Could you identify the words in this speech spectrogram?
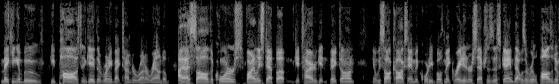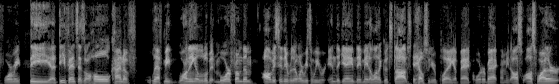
making a move, he paused and gave the running back time to run around him. I, I saw the corners finally step up, get tired of getting picked on. You know, we saw Cox and McCourty both make great interceptions this game. That was a real positive for me. The uh, defense as a whole kind of left me wanting a little bit more from them. Obviously, they were the only reason we were in the game. They made a lot of good stops. It helps when you're playing a bad quarterback. I mean, Os- Osweiler,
